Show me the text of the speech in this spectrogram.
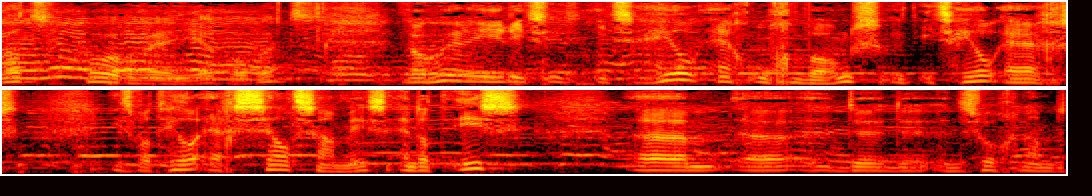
Wat horen wij hier, Robert? We horen hier iets, iets heel erg ongewoons, iets, heel erg, iets wat heel erg zeldzaam is. En dat is um, uh, de, de, de, zogenaamde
